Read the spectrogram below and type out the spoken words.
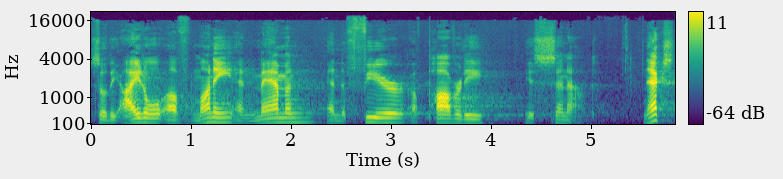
So the idol of money and mammon and the fear of poverty is sent out. Next,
